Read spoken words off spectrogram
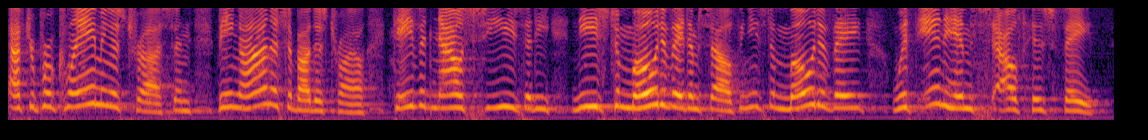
After proclaiming his trust and being honest about his trial, David now sees that he needs to motivate himself. He needs to motivate within himself his faith.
